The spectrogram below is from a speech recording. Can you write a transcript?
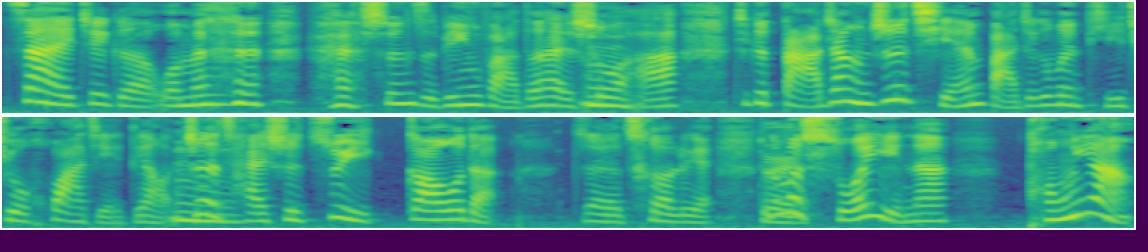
在这个我们 《孙子兵法》都在说啊，这个打仗之前把这个问题就化解掉，这才是最高的这策略。那么所以呢，同样，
